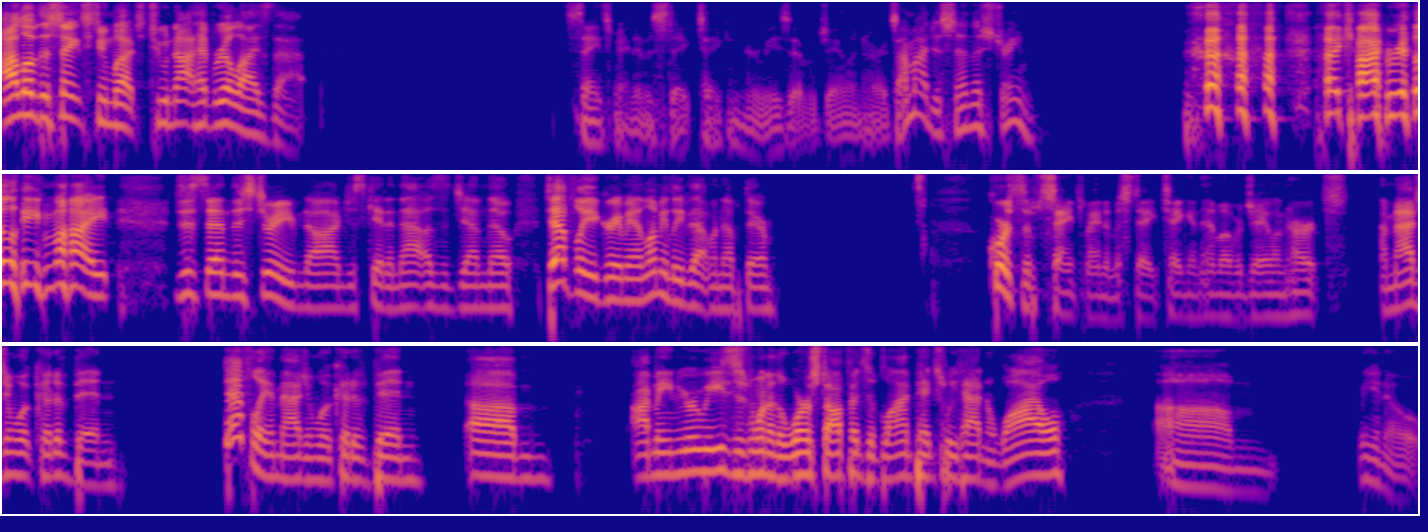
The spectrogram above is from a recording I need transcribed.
I love the Saints too much to not have realized that. Saints made a mistake taking Ruiz over Jalen Hurts. I might just end the stream. like I really might just end the stream. No, I'm just kidding. That was a gem, though. Definitely agree, man. Let me leave that one up there. Of course, the Saints made a mistake taking him over Jalen Hurts. Imagine what could have been. Definitely imagine what could have been. Um, I mean, Ruiz is one of the worst offensive line picks we've had in a while. Um, you know,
